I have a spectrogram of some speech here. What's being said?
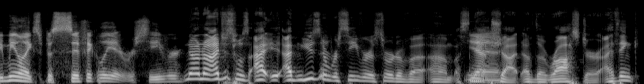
You mean like specifically at receiver? No, no, I just was I I'm using receiver as sort of a um, a Yeah. snapshot of the roster. I think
